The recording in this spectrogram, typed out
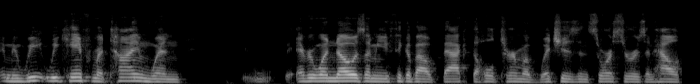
I mean, we we came from a time when everyone knows. I mean, you think about back the whole term of witches and sorcerers and how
